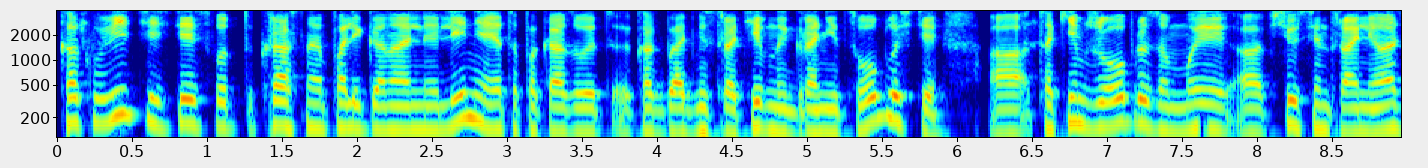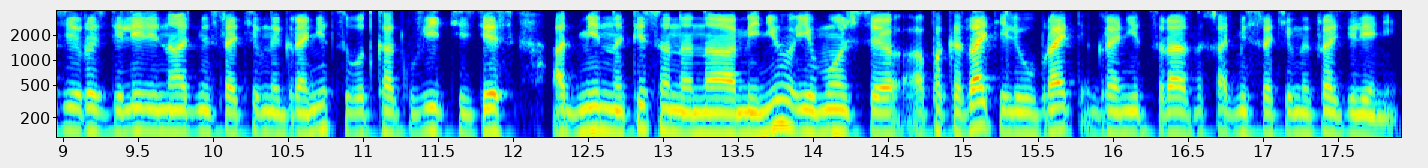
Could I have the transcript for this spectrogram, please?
Как вы видите, здесь вот красная полигональная линия, это показывает э, как бы административные границы области. А, таким же образом мы а, всю Центральную Азию разделили на административные границы. Вот как вы видите, здесь админ написано на меню, и можете а, показать или убрать границы разных административных разделений.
